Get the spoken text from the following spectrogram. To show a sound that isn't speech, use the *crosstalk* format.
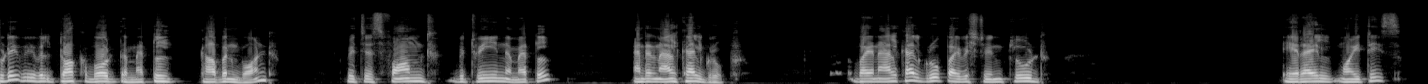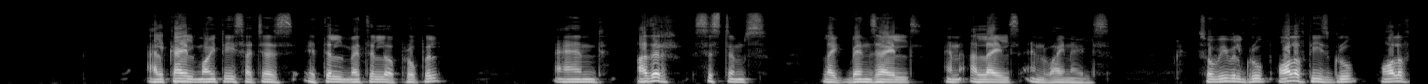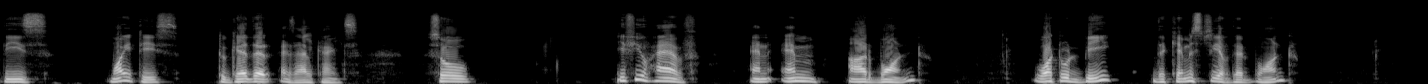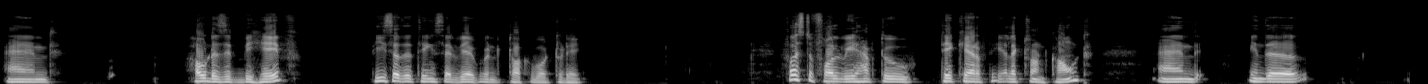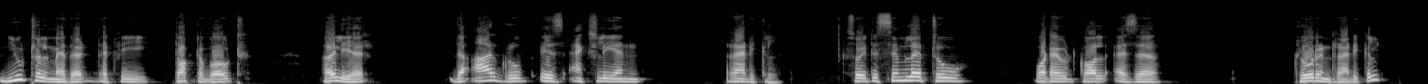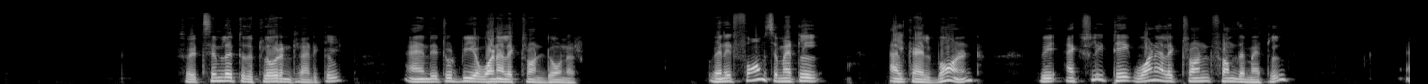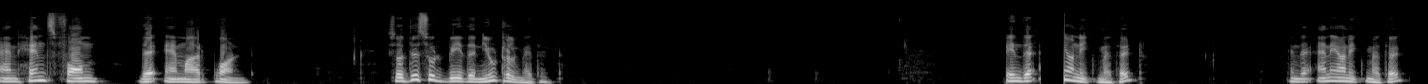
Today, we will talk about the metal carbon bond, which is formed between a metal and an alkyl group. By an alkyl group, I wish to include aryl moieties, alkyl moieties such as ethyl, methyl or propyl and other systems like benzyls and allyls and vinyls. So, we will group all of these group all of these moieties together as alkyls. So, if you have an M R bond, what would be the chemistry of that bond and how does it behave? These are the things that we are going to talk about today. First of all, we have to take care of the electron count and in the neutral method that we talked about earlier, the R group is actually an radical. So, it is similar to what I would call as a chlorine radical. So, it is similar to the chlorine radical and it would be a 1 electron donor. When it forms a metal alkyl bond, we actually take 1 electron from the metal and hence form the MR bond. So, this would be the neutral method. In the anionic method, in the anionic method,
